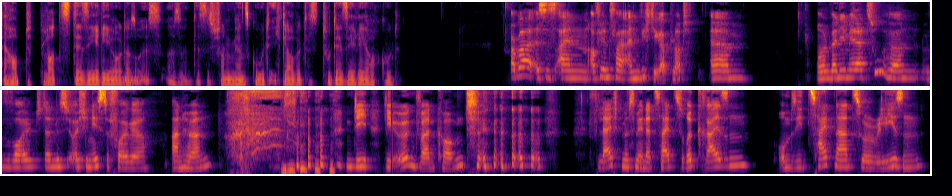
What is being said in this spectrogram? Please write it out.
der Hauptplots der Serie oder so ist. Also das ist schon ganz gut. Ich glaube, das tut der Serie auch gut. Aber es ist ein, auf jeden Fall ein wichtiger Plot. Ähm, und wenn ihr mehr dazu hören wollt, dann müsst ihr euch die nächste Folge anhören. die, die irgendwann kommt. Vielleicht müssen wir in der Zeit zurückreisen, um sie zeitnah zu releasen.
